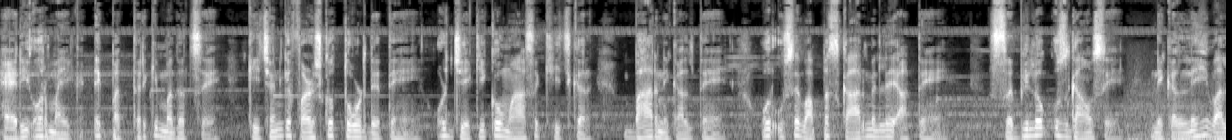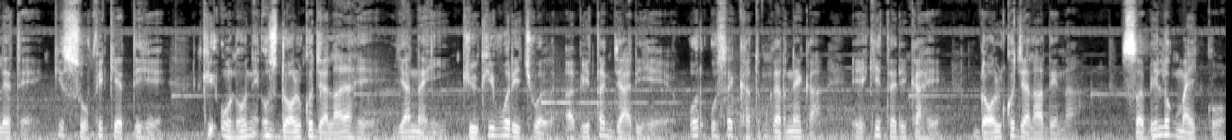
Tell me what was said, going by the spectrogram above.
हैरी और माइक एक पत्थर की मदद से किचन के फर्श को तोड़ देते हैं और जेकी को वहाँ से खींचकर बाहर निकालते हैं और उसे वापस कार में ले आते हैं। सभी लोग उस गाँव से निकलने ही वाले थे कि सूफी कहती है कि उन्होंने उस डॉल को जलाया है या नहीं, क्योंकि वो रिचुअल अभी तक जारी है और उसे खत्म करने का एक ही तरीका है, डॉल को जला देना। सभी लोग माइक को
